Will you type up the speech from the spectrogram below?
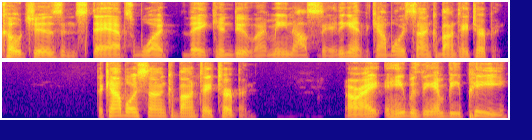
coaches and staffs what they can do. I mean, I'll say it again. The Cowboys signed KaVontae Turpin. The Cowboys signed KaVontae Turpin. All right. And he was the MVP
